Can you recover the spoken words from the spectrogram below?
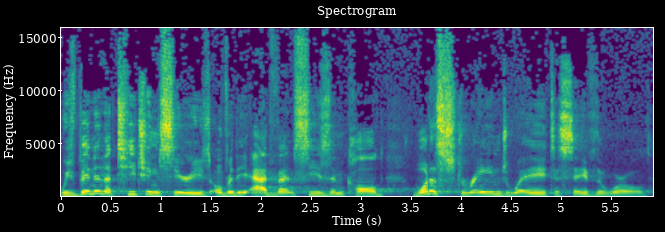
we've been in a teaching series over the Advent season called What a Strange Way to Save the World.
